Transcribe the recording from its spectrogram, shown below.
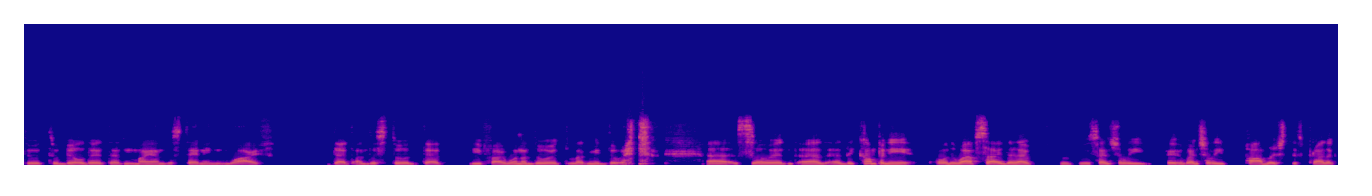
to to build it, and my understanding wife that understood that if I want to do it, let me do it. Uh, so and uh, the company or the website that I essentially eventually published this product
